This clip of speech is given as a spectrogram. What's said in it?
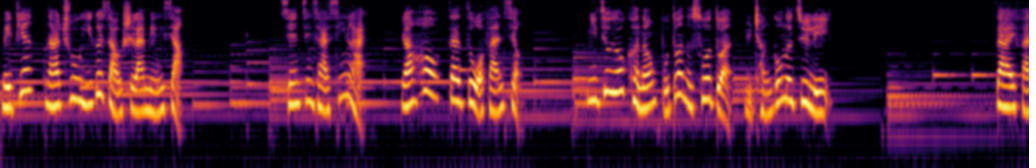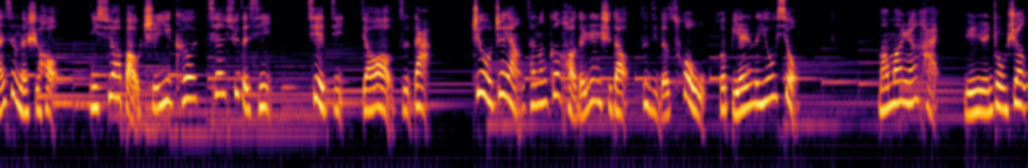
每天拿出一个小时来冥想，先静下心来，然后再自我反省，你就有可能不断的缩短与成功的距离。在反省的时候，你需要保持一颗谦虚的心，切忌骄傲自大。只有这样，才能更好的认识到自己的错误和别人的优秀。茫茫人海，芸芸众生，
